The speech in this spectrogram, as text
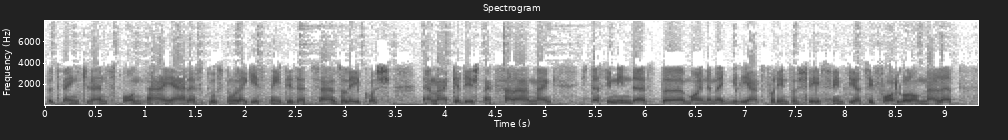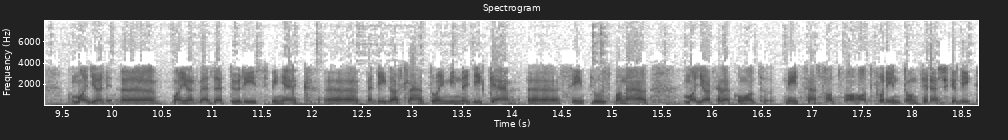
59 pontnál jár, ez plusz 0,4%-os emelkedésnek felel meg, teszi mindezt majdnem 1 milliárd forintos részvénypiaci forgalom mellett. A magyar, magyar vezető részvények pedig azt látom, hogy mindegyike szép pluszban áll. A Magyar Telekomot 466 forinton kereskedik,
